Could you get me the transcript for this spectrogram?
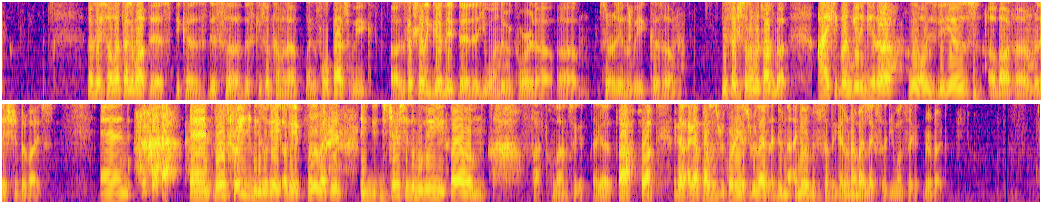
okay, so I want to talk about this because this uh this keeps on coming up. Like this whole past week, uh, it's actually kind of good that, that you wanted to record uh um so early in the week because um this is actually something we're talking about. I keep on getting hit up with all these videos about uh, relationship advice, and and it was crazy because okay, okay. For the record, eh, did you ever see the movie? Um, fuck. Hold on a second. I got. Ah, hold on. I got. I got to pause this recording. I just realized I do not. I know I was missing something. I don't have my Alexa. Give me one second. We're back.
